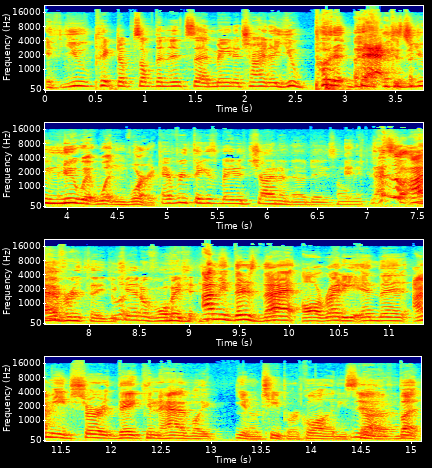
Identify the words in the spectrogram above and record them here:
if you picked up something that said made in China, you put it back because you knew it wouldn't work. Everything is made in China nowadays, homie. That's what I. Everything. You can't avoid it. I mean, there's that already, and then I mean, sure they can have like you know cheaper quality stuff. Yeah. But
